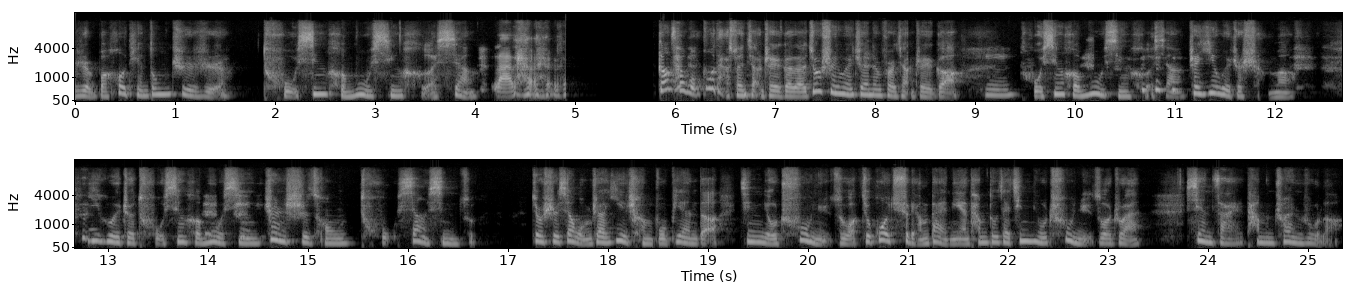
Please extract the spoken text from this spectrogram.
日不，后天冬至日，土星和木星合相。来了来了。刚才我不打算讲这个的，就是因为 Jennifer 讲这个。嗯。土星和木星合相，这意味着什么？意味着土星和木星正是从土象星座，就是像我们这样一成不变的金牛处女座，就过去两百年他们都在金牛处女座转，现在他们转入了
